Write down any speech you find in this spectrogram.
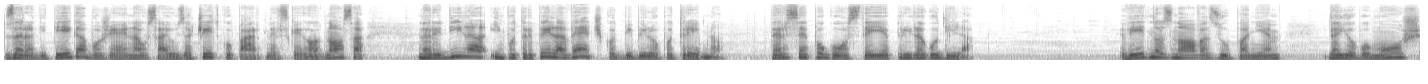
Zaradi tega bo žena vsaj v začetku partnerskega odnosa naredila in potrpela več, kot bi bilo potrebno, ter se pogosteje prilagodila vedno znova z upanjem, da jo bo mož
